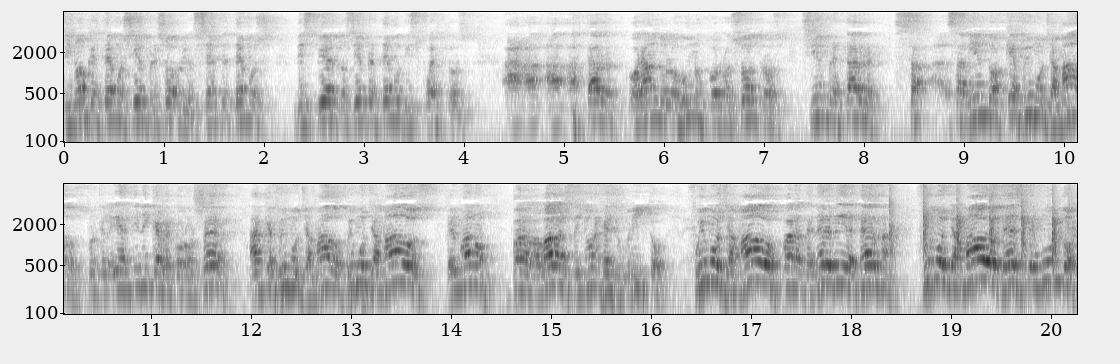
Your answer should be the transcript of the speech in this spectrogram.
sino que estemos siempre sobrios, siempre estemos despiertos, siempre estemos dispuestos a, estar orando los unos por los otros, siempre estar sabiendo a qué fuimos llamados, porque la iglesia tiene que reconocer a qué fuimos llamados. Fuimos llamados, hermano, para alabar al Señor Jesucristo. Fuimos llamados para tener vida eterna. Fuimos llamados de este mundo.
